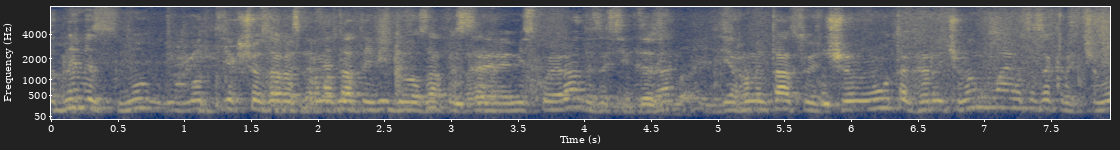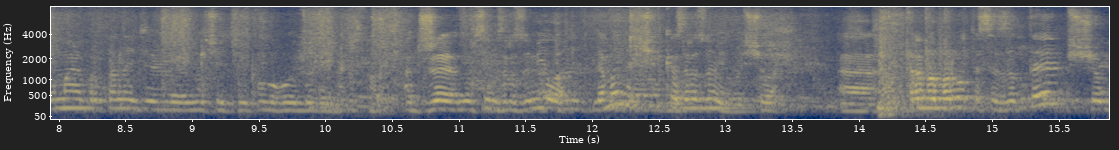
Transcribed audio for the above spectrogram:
одним із, ну, от якщо зараз промотати відеозаписи міської ради засідання да, і аргументацію, чому так горить, чому ми маємо це закрити, чому ми маємо припинити е, значить, пологові будинки. Адже ну, всім зрозуміло, для мене чітко зрозуміло, що треба боротися за те, щоб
